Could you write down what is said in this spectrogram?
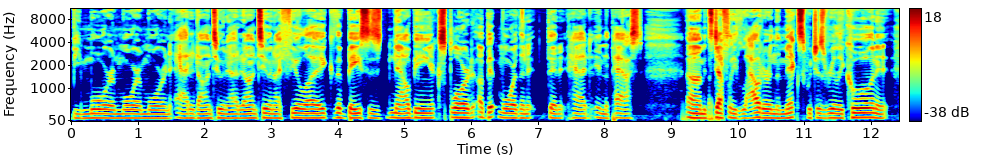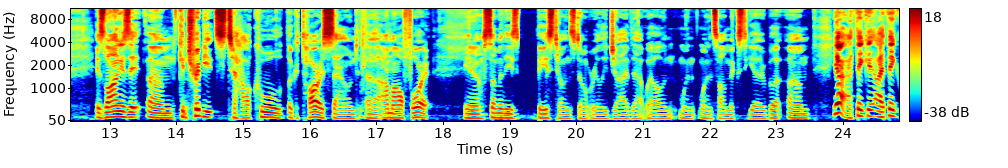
be more and more and more and added onto and added onto. And I feel like the bass is now being explored a bit more than it than it had in the past. Um, it's definitely louder in the mix, which is really cool. And it, as long as it um, contributes to how cool the guitars sound, uh, I'm all for it. You know, some of these bass tones don't really jive that well and when when it's all mixed together. But um, yeah, I think I think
